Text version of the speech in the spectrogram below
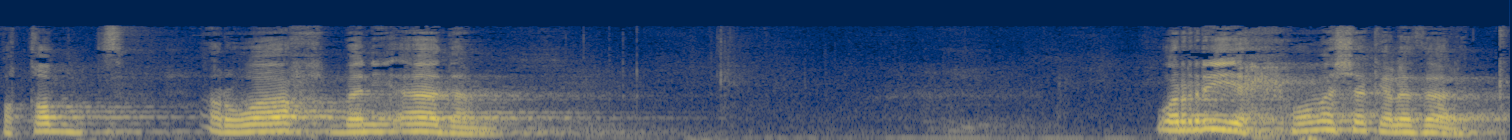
وقبض أرواح بني آدم والريح وما شكل ذلك.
